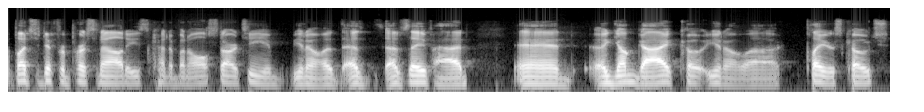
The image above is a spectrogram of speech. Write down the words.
a bunch of different personalities, kind of an all-star team, you know, as as they've had, and a young guy, co- you know, uh, players coach.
